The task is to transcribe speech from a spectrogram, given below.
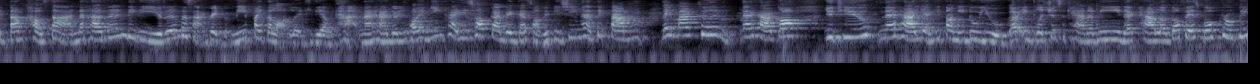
ติดตามข่าวสารนะคะ เรื่องดีๆ เรื่องภาษาอังกฤษแบบนี้ไปตลอดเลยทีเดียวค่ะนะคะโดยเฉพาะอย่างยิ่งใครที่ชอบการเรียนการสอนพี่พีชิ่งนะติดตามได้มากขึ้นนะคะก็ YouTube นะคะ อย่างที่ตอนนี้ดูอยู่ก็ English Academy นะคะ แล้วก็ Facebook ครูพี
